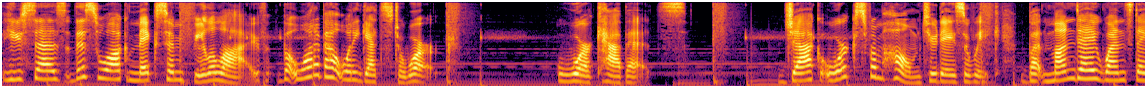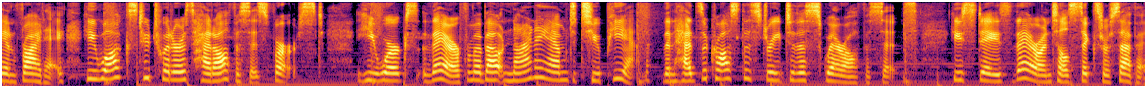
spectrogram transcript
He says this walk makes him feel alive, but what about when he gets to work? Work habits. Jack works from home two days a week, but Monday, Wednesday, and Friday, he walks to Twitter's head offices first. He works there from about 9 a.m. to 2 p.m., then heads across the street to the Square offices. He stays there until 6 or 7.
